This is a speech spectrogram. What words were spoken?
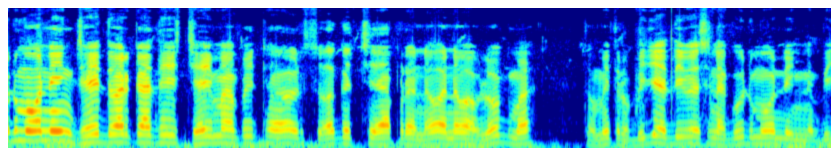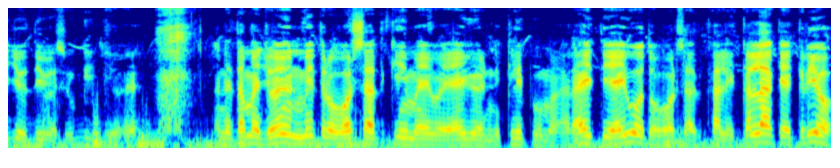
ગુડ મોર્નિંગ જય દ્વારકાધીશ, જય મા પીઠળ. સ્વાગત છે આપણા નવા નવા વ્લોગમાં. તો મિત્રો, બીજા દિવસના ગુડ મોર્નિંગ ને બીજો દિવસ ઉગી ગયો હે. અને તમે જોયું ને મિત્રો, વરસાદ કેમ આવ્યો આગળની ક્લિપમાં રાયતી આવ્યો તો વરસાદ ખાલી કલાકે કર્યો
